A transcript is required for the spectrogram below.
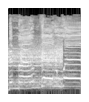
내 마음대로 왜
